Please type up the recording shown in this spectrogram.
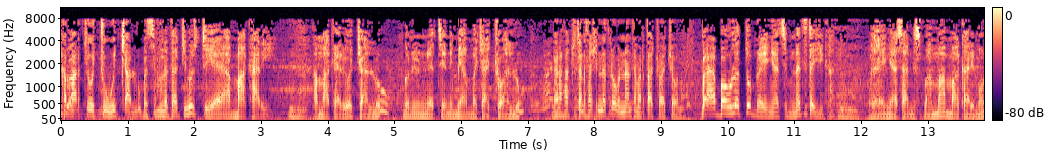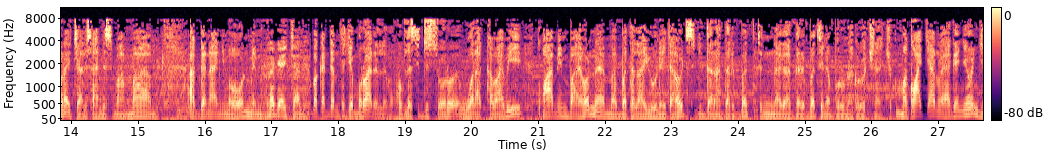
ከፓርቲዎቹ ውጭ አሉ? በስምምነታችን ውስጥ የአማካሪ አማካሪዎች አሉ፣ ግንኙነትን የሚያመቻቹ አሉ። በራሳችሁ ተነሳሽነት ነው እናንተ መርጣችኋቸው ነው? በሁለቱም ነው። የእኛ ስምምነት ይጠይቃል። እኛ ሳንስማማ አማካሪ መሆን አይቻልም። ሳንስማማ አገናኝ መሆን ማድረግ አይቻልም። በቀደም ተጀምሮ አይደለም እኮ ለስድስት ወር አካባቢ ቋሚም ባይሆን በተለያዩ ሁኔታዎች ስንደራደርበት ስንነጋገርበት የነበሩ ነገሮች ናቸው። መቋጫ ነው ያገኘው እንጂ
